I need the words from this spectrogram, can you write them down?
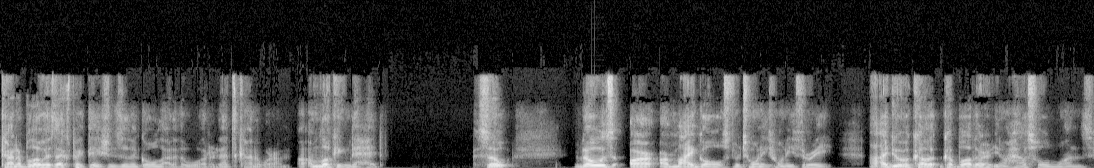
kind of blow his expectations of the goal out of the water. That's kind of where I'm. I'm looking to head. So those are are my goals for 2023. Uh, I do have a couple, other you know household ones,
